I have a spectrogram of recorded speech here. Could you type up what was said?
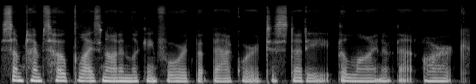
Sometimes hope lies not in looking forward, but backward to study the line of that arc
